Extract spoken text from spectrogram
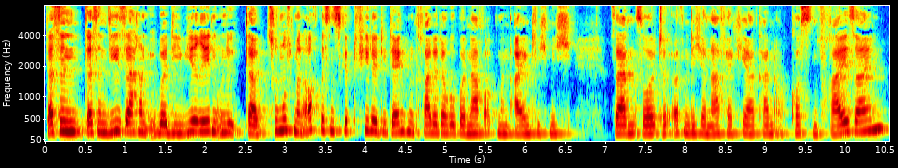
Das sind, das sind die Sachen, über die wir reden. Und dazu muss man auch wissen, es gibt viele, die denken gerade darüber nach, ob man eigentlich nicht sagen sollte, öffentlicher Nahverkehr kann auch kostenfrei sein.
